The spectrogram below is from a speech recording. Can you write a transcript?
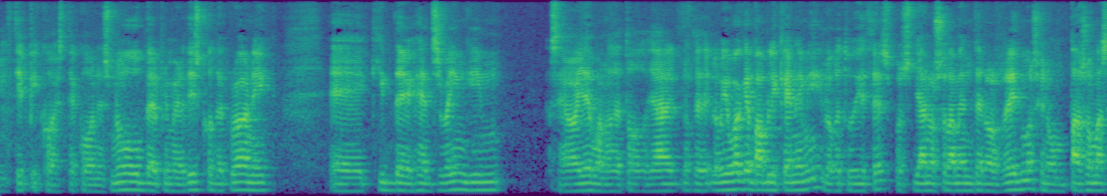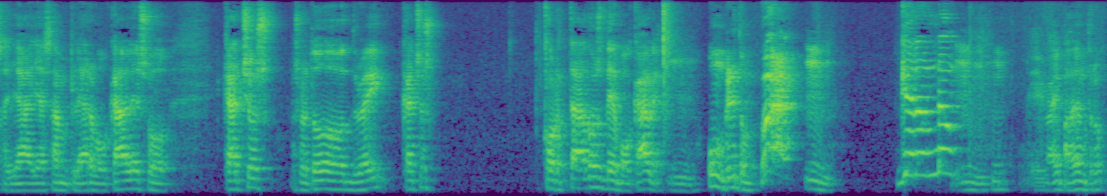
el típico este con Snoop del primer disco, The Chronic, eh, Keep Their Heads Ringing, se oye, bueno, de todo. Ya lo, que, lo igual que Public Enemy, lo que tú dices, pues ya no solamente los ritmos, sino un paso más allá, ya es ampliar vocales o cachos, sobre todo Dre, cachos cortados de vocales. Mm. Un grito, un "Ah! Mm, Get on now! mhm. Y va ahí para adentro.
